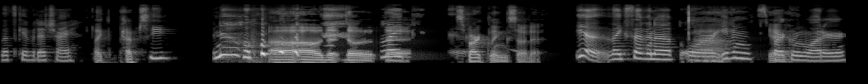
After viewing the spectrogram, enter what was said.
Let's give it a try. Like Pepsi. No. Uh, oh, the the, the like sparkling soda. yeah, like 7 Up or Ah, even yeah. sparkling water,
